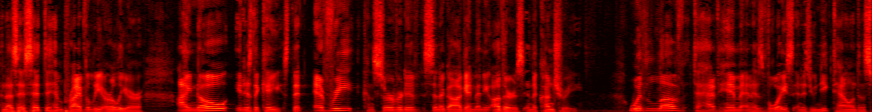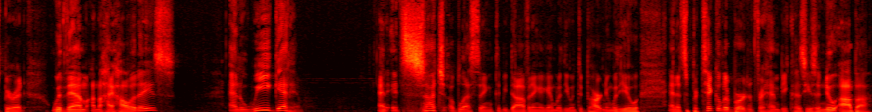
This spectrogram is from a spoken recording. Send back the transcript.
And as I said to him privately earlier, I know it is the case that every conservative synagogue and many others in the country would love to have him and his voice and his unique talent and spirit with them on the high holidays. And we get him. And it's such a blessing to be davening again with you and to be partnering with you. And it's a particular burden for him because he's a new Abba.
